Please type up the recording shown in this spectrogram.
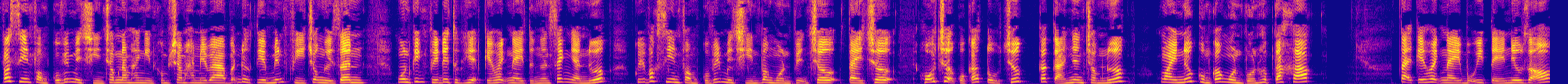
Vaccine phòng COVID-19 trong năm 2023 vẫn được tiêm miễn phí cho người dân. Nguồn kinh phí để thực hiện kế hoạch này từ ngân sách nhà nước, Quỹ vaccine phòng COVID-19 và nguồn viện trợ, tài trợ, hỗ trợ của các tổ chức, các cá nhân trong nước, ngoài nước cùng các nguồn vốn hợp tác khác. Tại kế hoạch này, Bộ Y tế nêu rõ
